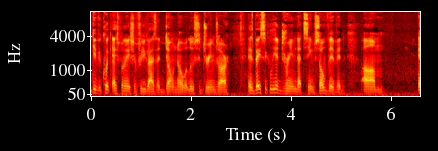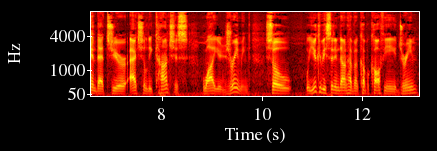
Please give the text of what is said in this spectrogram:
give you a quick explanation for you guys that don't know what lucid dreams are. It's basically a dream that seems so vivid, um, and that you're actually conscious while you're dreaming. So well, you could be sitting down having a cup of coffee in your dream,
